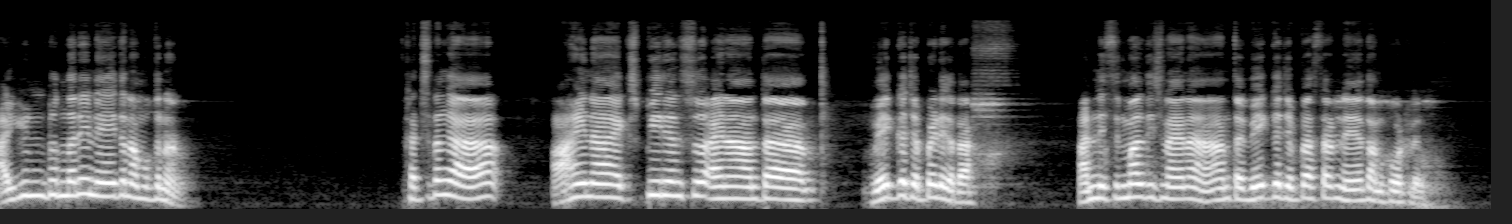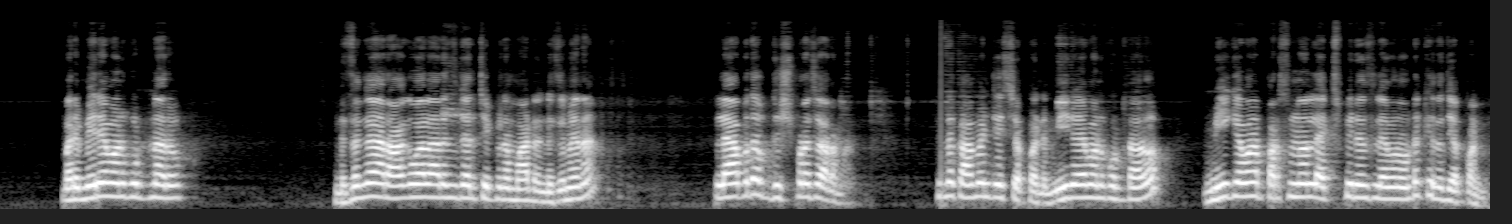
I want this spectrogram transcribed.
అయి ఉంటుందని నేనైతే నమ్ముతున్నాను. ఖచ్చితంగా ఆయన ఎక్స్పీరియన్స్ ఆయన అంత వేగ్గా చెప్పాడు కదా. అన్ని సినిమాలు తీసిన ఆయన అంత వేగ్గా చెప్పేస్తాడని నేనైతే అనుకోవట్లేదు. మరి మీరేమనుకుంటున్నారు? నిజంగా రాఘవాలారెన్స్ గారు చెప్పిన మాట నిజమేనా? లేకపోతే దుష్ప్రచారమా? కింద కామెంట్ చేసి చెప్పండి. మీరేమనుకుంటున్నారో? మీకేమైనా పర్సనల్ ఎక్స్పీరియన్స్ ఏమైనా ఉంటే కింద చెప్పండి.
